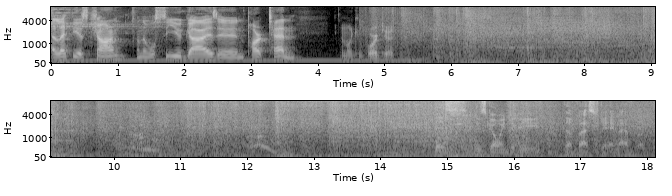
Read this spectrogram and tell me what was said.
Alethea's charm, and then we'll see you guys in part 10. I'm looking forward to it. This is going to be the best game ever.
